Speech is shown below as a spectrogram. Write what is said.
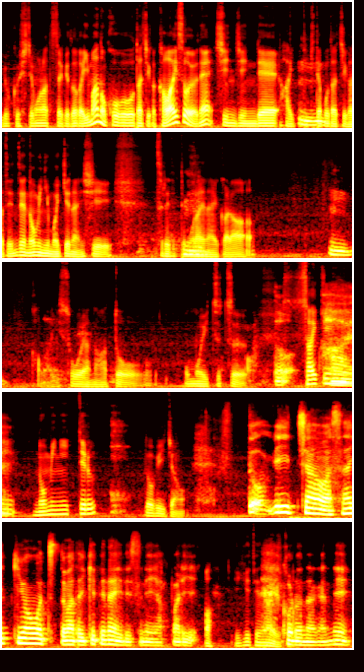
よくしてもらってたけど今の子たちがかわいそうよね。新人で入ってきた子たちが全然飲みにも行けないし連れてってもらえないから、うん。かわいそうやなと思いつつと最近、はい。飲みに行ってる？ドビーちゃんドビーちゃんは最近はもうちょっとまだ行けてないですねやっぱり。あ行けてない。コロナがね。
